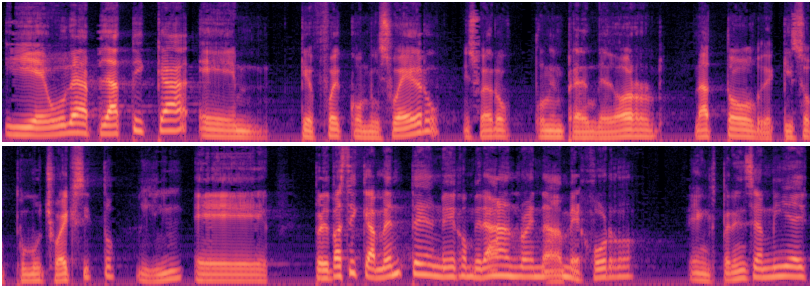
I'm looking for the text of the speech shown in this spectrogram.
y en una plática eh, que fue con mi suegro, mi suegro, un emprendedor nato que hizo mucho éxito, eh, pues básicamente me dijo, mira, no hay nada mejor en experiencia mía y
